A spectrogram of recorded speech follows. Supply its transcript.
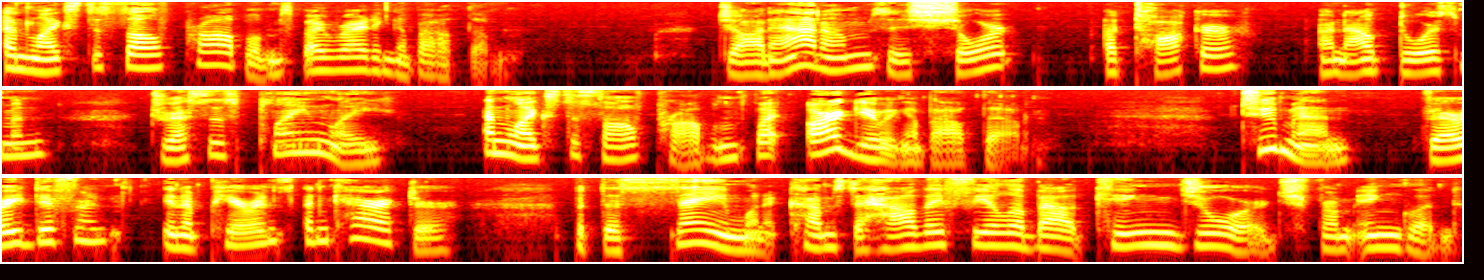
and likes to solve problems by writing about them. John Adams is short, a talker, an outdoorsman, dresses plainly, and likes to solve problems by arguing about them. Two men, very different in appearance and character, but the same when it comes to how they feel about King George from England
